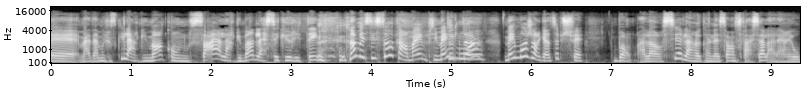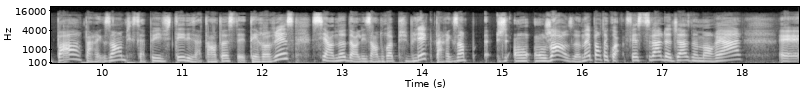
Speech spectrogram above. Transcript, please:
euh, Madame Risky, l'argument qu'on nous sert, l'argument de la sécurité. non, mais c'est ça quand même. Puis même Tout moi, même moi, je regarde ça puis je fais, bon, alors s'il y a de la reconnaissance faciale à l'aéroport, par exemple, que ça peut éviter des attentats terroristes, s'il y en a dans les endroits publics, par exemple, euh, on, on jase, n'importe quoi. Festival de jazz de Montréal, euh,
